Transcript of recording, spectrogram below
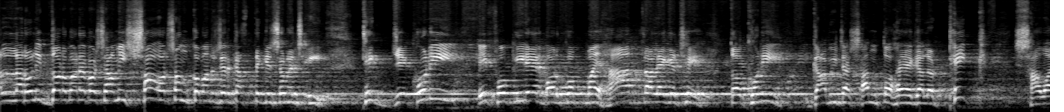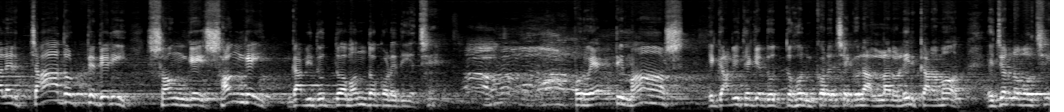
আল্লাহর অলির দরবারে বসে আমি শ অসংখ্য মানুষের কাছ থেকে শুনেছি। ঠিক যখনই এই ফকিরের বরকতময় হাতটা লেগেছে তখনই গাবিটা শান্ত হয়ে গেল। ঠিক সাওয়ালের চাঁদ উঠতে দেরি, সঙ্গে সঙ্গেই গাবি দুধ বন্ধ করে দিয়েছে। পুরো একটি মাস এই গাবি থেকে দুধ দহন করেছে এগুলো আল্লাহর অলির কারামত। এই জন্য বলছি,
